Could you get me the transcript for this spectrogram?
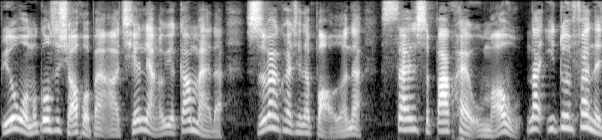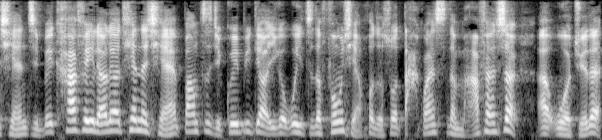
比如我们公司小伙伴啊，前两个月刚买的十万块钱的保额呢，三十八块五毛五，那一顿饭的钱，几杯咖啡聊聊天的钱，帮自己规避掉一个未知的风险，或者说打官司的麻烦事儿啊，我觉得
